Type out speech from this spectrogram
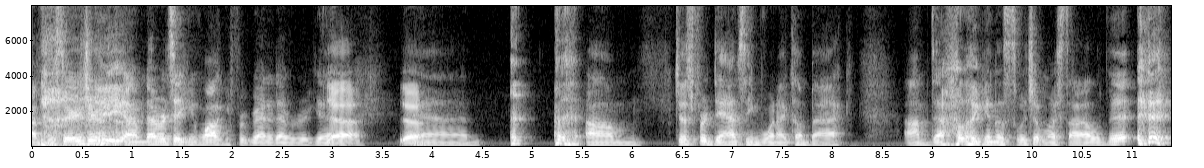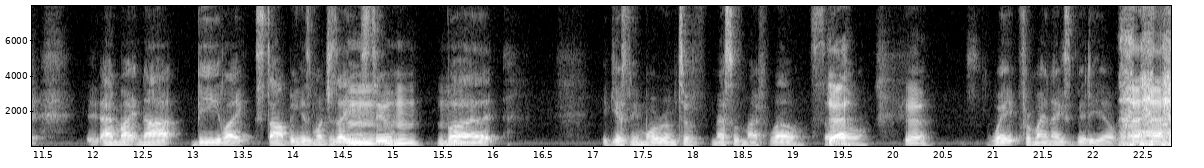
after surgery. I'm never taking walking for granted ever again. Yeah. Yeah. And um, just for dancing, when I come back, I'm definitely gonna switch up my style a bit. I might not be like stomping as much as I used to, Mhm, mhm. but it gives me more room to mess with my flow. So Yeah. yeah. wait for my next video. When I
